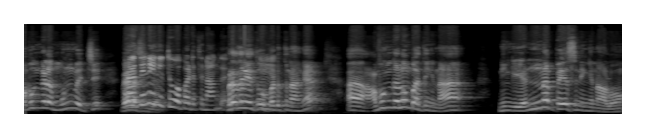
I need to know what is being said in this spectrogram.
அவங்கள முன் வச்சு. பிரதிநிதித்துவப்படுத்தினாங்க. பிரதிநிதித்துவப்படுத்தினாங்க. அவங்களும் பார்த்தீங்கன்னா நீங்கள் என்ன பேசுனீங்கனாலும்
